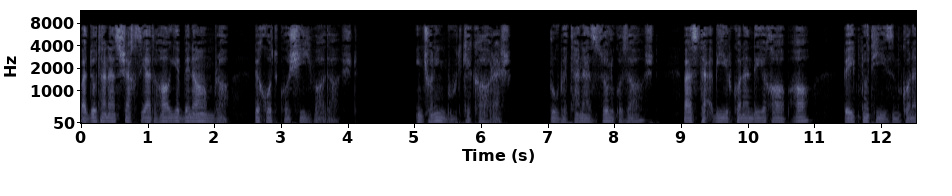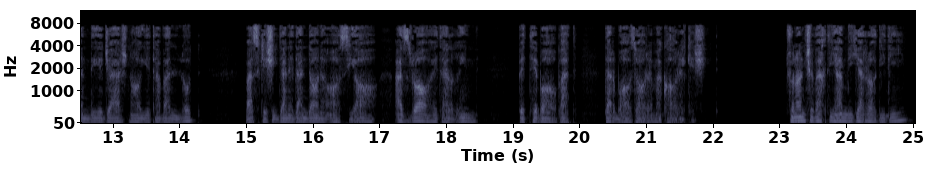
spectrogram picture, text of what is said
و دو تن از شخصیتهای بنام را به خودکشی واداشت. این چنین بود که کارش رو به تنزل گذاشت و از تعبیر کننده خوابها به ایپنوتیزم کننده جشنهای تولد و از کشیدن دندان آسیا از راه تلقین به تبابت در بازار مکاره کشید چنانچه وقتی همدیگر را دیدیم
